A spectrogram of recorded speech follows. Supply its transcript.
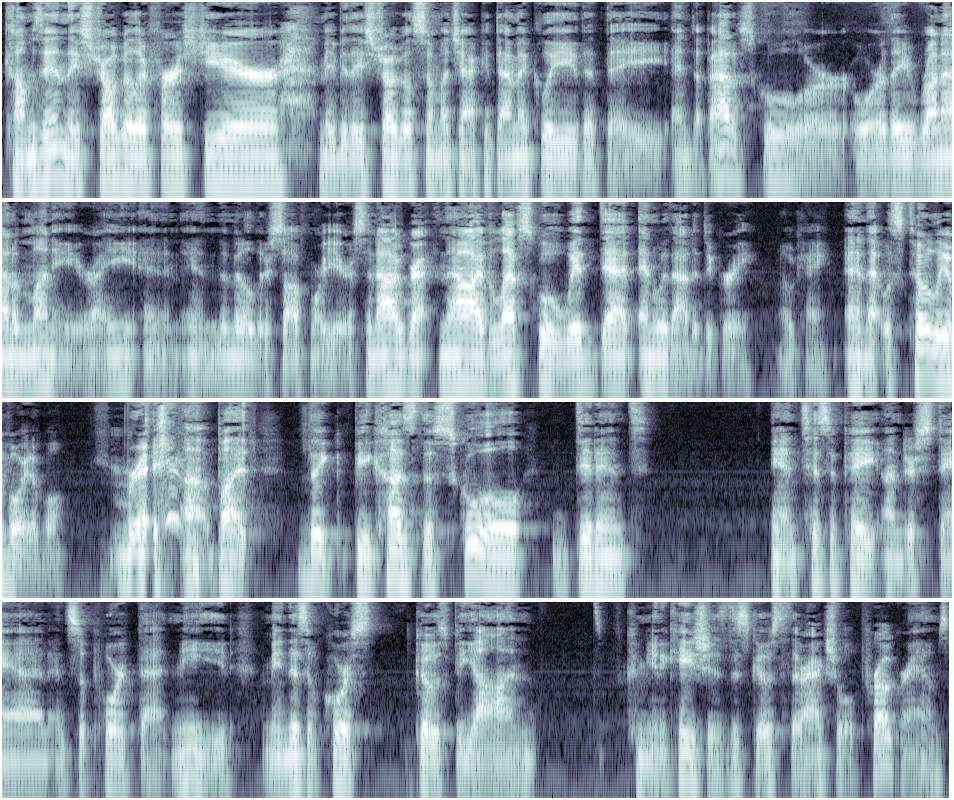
comes in, they struggle their first year. Maybe they struggle so much academically that they end up out of school or, or they run out of money, right? In, in the middle of their sophomore year. So now I've, now I've left school with debt and without a degree. Okay. And that was totally avoidable right? uh, but the because the school didn't anticipate, understand, and support that need. I mean, this of course goes beyond communications. This goes to their actual programs.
